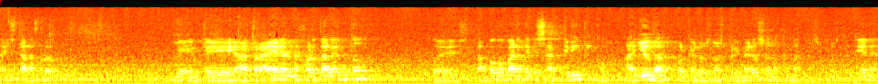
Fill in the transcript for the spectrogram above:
Ahí está la prueba. De, atraer el mejor talento, pues tampoco parece que sea crítico. Ayuda, porque los dos primeros son los que más presupuesto tienen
